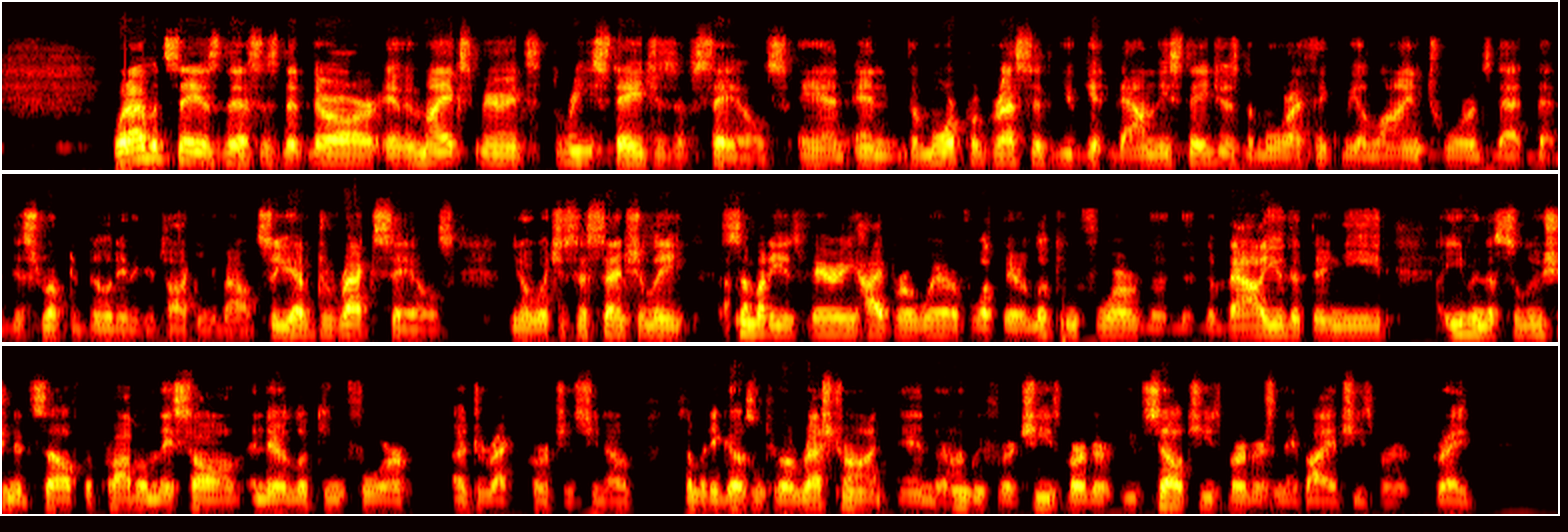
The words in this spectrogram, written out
what I would say is this: is that there are, in my experience, three stages of sales, and and the more progressive you get down these stages, the more I think we align towards that that disruptability that you're talking about. So you have direct sales, you know, which is essentially somebody is very hyper aware of what they're looking for, the, the, the value that they need, even the solution itself, the problem they solve, and they're looking for a direct purchase. You know, somebody goes into a restaurant and they're hungry for a cheeseburger. You sell cheeseburgers and they buy a cheeseburger. Great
